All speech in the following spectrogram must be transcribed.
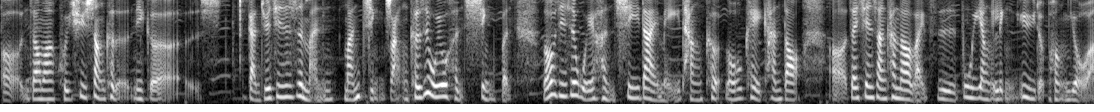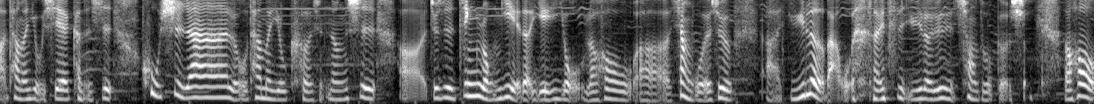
呃，你知道吗？回去上课的那个。感觉其实是蛮蛮紧张，可是我又很兴奋，然后其实我也很期待每一堂课，然后可以看到呃在线上看到来自不一样领域的朋友啊，他们有些可能是护士啊，然后他们有可能是呃就是金融业的也有，然后呃像我也是。啊，娱乐吧，我来自娱乐，就是创作歌手，然后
